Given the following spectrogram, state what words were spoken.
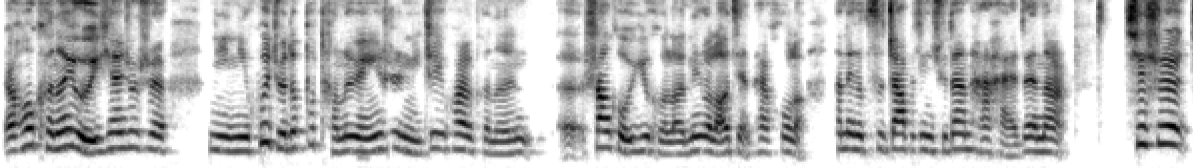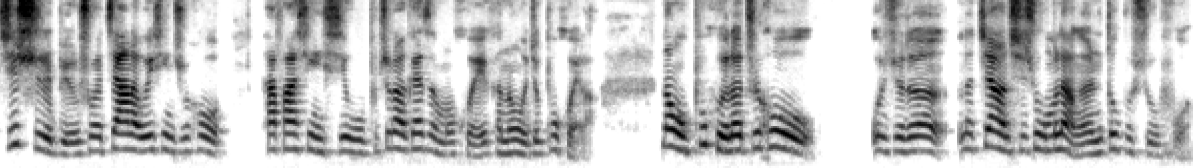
然后可能有一天就是你你会觉得不疼的原因是你这一块儿可能呃伤口愈合了，那个老茧太厚了，它那个刺扎不进去，但它还在那儿。其实即使比如说加了微信之后，他发信息，我不知道该怎么回，可能我就不回了。那我不回了之后，我觉得那这样其实我们两个人都不舒服，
